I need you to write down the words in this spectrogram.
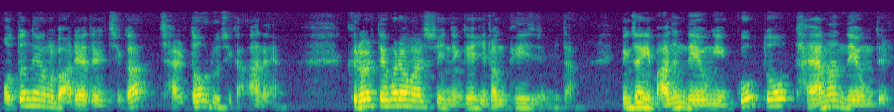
어떤 내용을 말해야 될지가 잘 떠오르지가 않아요. 그럴 때 활용할 수 있는 게 이런 페이지입니다. 굉장히 많은 내용이 있고 또 다양한 내용들,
